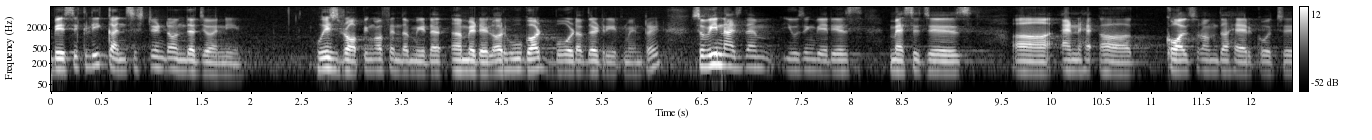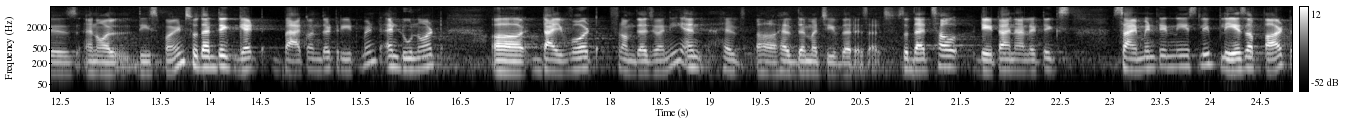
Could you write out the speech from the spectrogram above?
basically consistent on the journey, who is dropping off in the middle, uh, middle or who got bored of the treatment, right? So we nudge them using various messages uh, and uh, calls from the hair coaches and all these points so that they get back on the treatment and do not uh, divert from their journey and help, uh, help them achieve the results. So that's how data analytics simultaneously plays a part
